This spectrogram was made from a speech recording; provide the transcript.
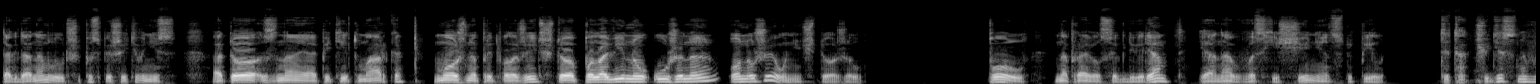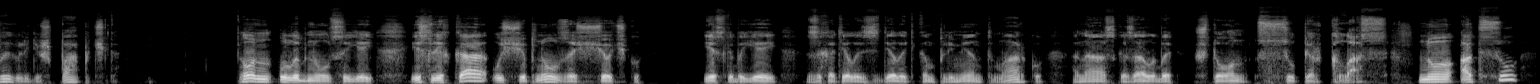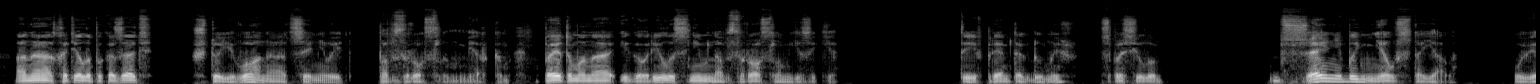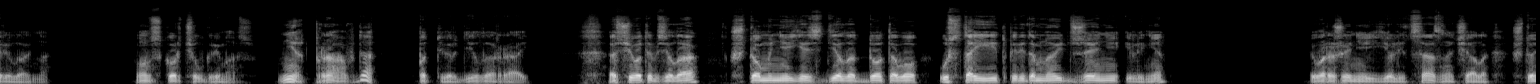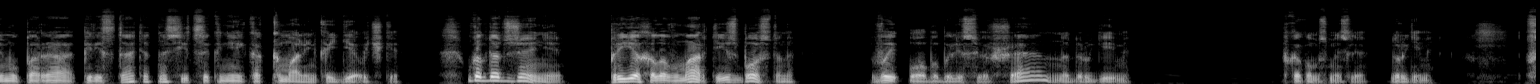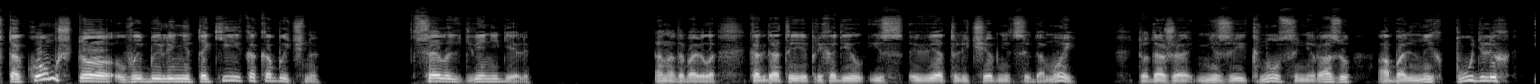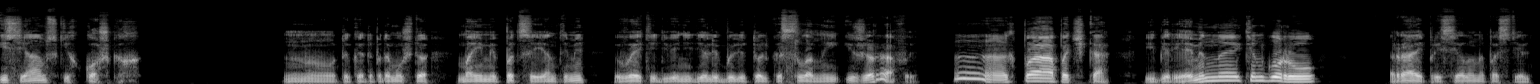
Тогда нам лучше поспешить вниз, а то, зная аппетит Марка, можно предположить, что половину ужина он уже уничтожил. Пол направился к дверям, и она в восхищении отступила. — Ты так чудесно выглядишь, папочка! Он улыбнулся ей и слегка ущипнул за щечку. Если бы ей захотелось сделать комплимент Марку, она сказала бы, что он суперкласс. Но отцу она хотела показать, что его она оценивает по взрослым меркам, поэтому она и говорила с ним на взрослом языке. — Ты впрямь так думаешь? — спросил он. — Дженни бы не устояла, — уверила она. Он скорчил гримасу. — Нет, правда, — подтвердила Рай. — А с чего ты взяла, что мне есть дело до того, устоит передо мной Дженни или нет? Выражение ее лица означало, что ему пора перестать относиться к ней, как к маленькой девочке. Когда Дженни приехала в марте из Бостона, вы оба были совершенно другими. — В каком смысле другими? — В таком, что вы были не такие, как обычно. Целых две недели. Она добавила, когда ты приходил из ветлечебницы домой, то даже не заикнулся ни разу о больных пуделях и сиамских кошках. Ну, так это потому, что моими пациентами в эти две недели были только слоны и жирафы. Ах, папочка! И беременная кенгуру! Рай присела на постель.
